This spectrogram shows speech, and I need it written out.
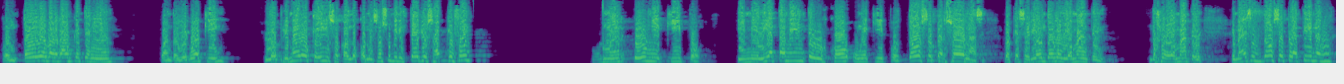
con todo el background que tenía, cuando llegó aquí, lo primero que hizo cuando comenzó su ministerio, ¿sabe qué fue? Formar un equipo. Inmediatamente buscó un equipo, 12 personas, lo que sería un doble diamante. Doble diamante. Imagínense 12 platinos,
